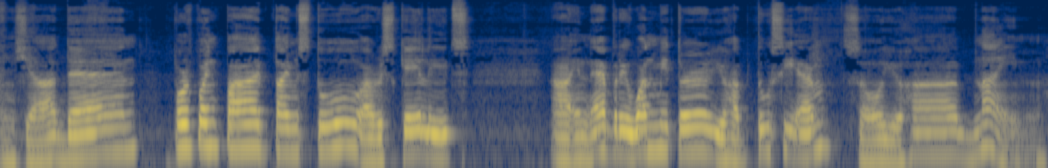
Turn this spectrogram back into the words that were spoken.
and siya then 4.5 times 2 our scale is uh, in every 1 meter you have 2 cm so you have 9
